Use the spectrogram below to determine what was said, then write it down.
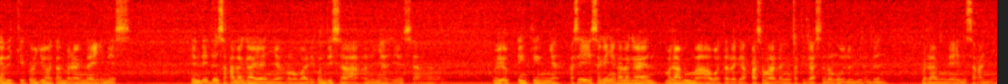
galit kay Kuya Jonathan, maraming naiinis. Hindi dun sa kalagayan niya, mga buddy, kundi sa ano niya, yun sa way of thinking niya. Kasi sa ganyang kalagayan, maraming maawa talaga. Kaso nga lang, yung katigasan ng ulo niya, dun maraming naiinis sa kanya.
